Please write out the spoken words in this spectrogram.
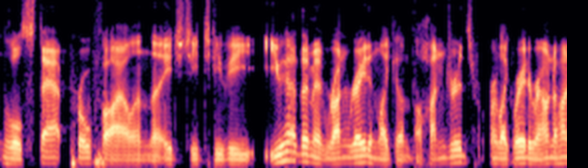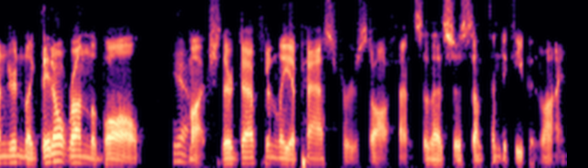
little stat profile in the HTTV, you had them at run rate in like the hundreds or like right around 100. Like they don't run the ball yeah. much. They're definitely a pass first offense. So that's just something to keep in mind.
